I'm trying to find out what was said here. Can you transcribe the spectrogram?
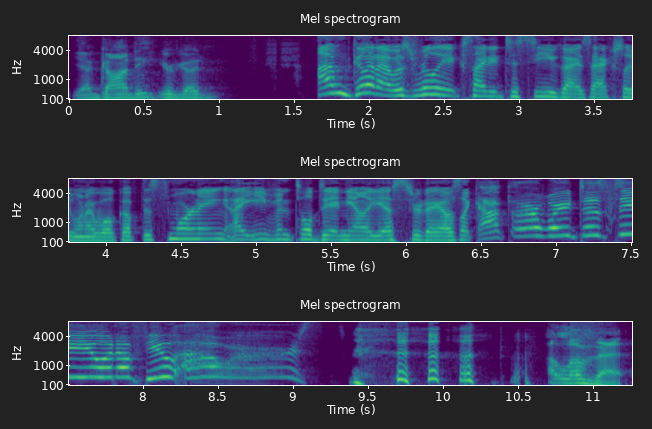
Yeah, Gandhi, you're good. I'm good. I was really excited to see you guys actually when I woke up this morning. I even told Danielle yesterday, I was like, I can't wait to see you in a few hours. I love that.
